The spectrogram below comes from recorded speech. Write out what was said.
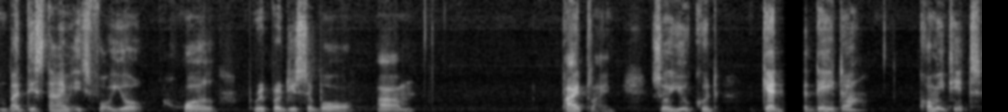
but this time it's for your whole reproducible um, pipeline. So you could get the data, commit it,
